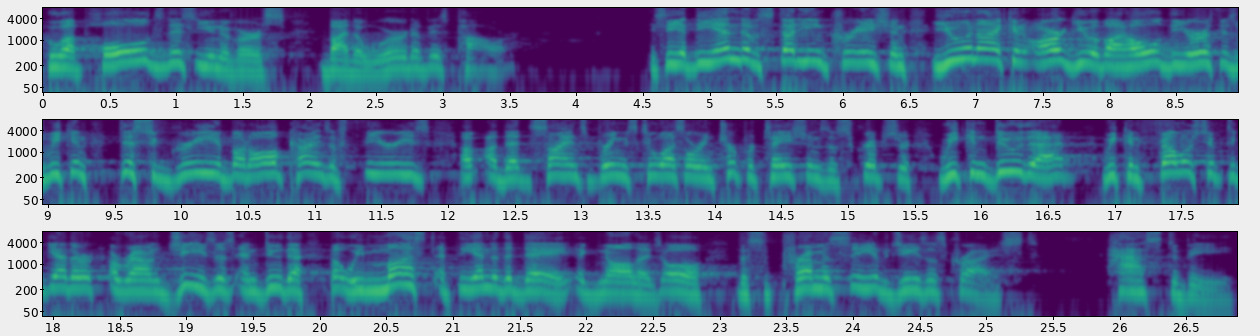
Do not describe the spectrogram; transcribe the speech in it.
who upholds this universe by the word of his power. You see, at the end of studying creation, you and I can argue about how old the earth is. We can disagree about all kinds of theories of, uh, that science brings to us or interpretations of Scripture. We can do that. We can fellowship together around Jesus and do that. But we must, at the end of the day, acknowledge oh, the supremacy of Jesus Christ has to be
